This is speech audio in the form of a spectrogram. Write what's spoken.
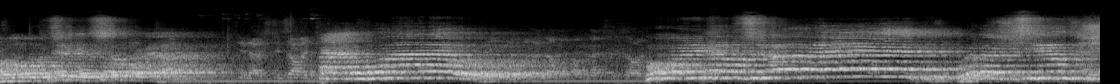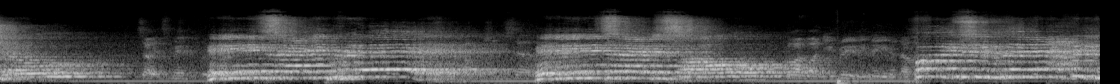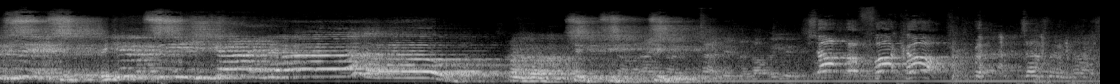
Oh, take us somewhere. You know, it's designed sounds very nice.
